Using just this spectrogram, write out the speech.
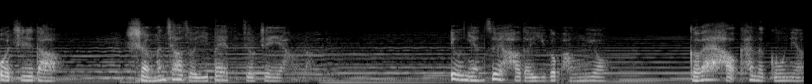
我知道，什么叫做一辈子就这样了。六年最好的一个朋友，格外好看的姑娘。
